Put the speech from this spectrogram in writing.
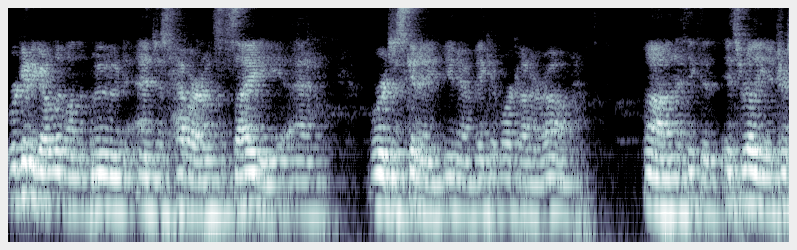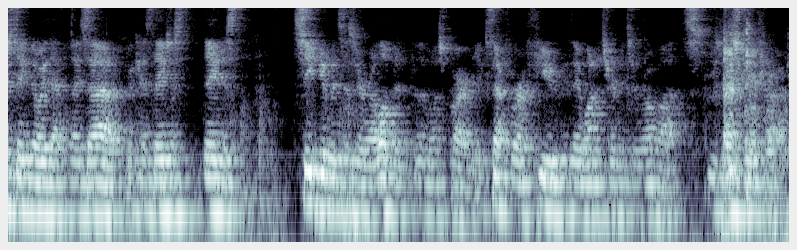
we're gonna go live on the moon and just have our own society, and we're just gonna you know make it work on our own." Um, and I think that it's really interesting the way that plays out because they just they just see humans as irrelevant for the most part, except for a few who they want to turn into robots using screw truck.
